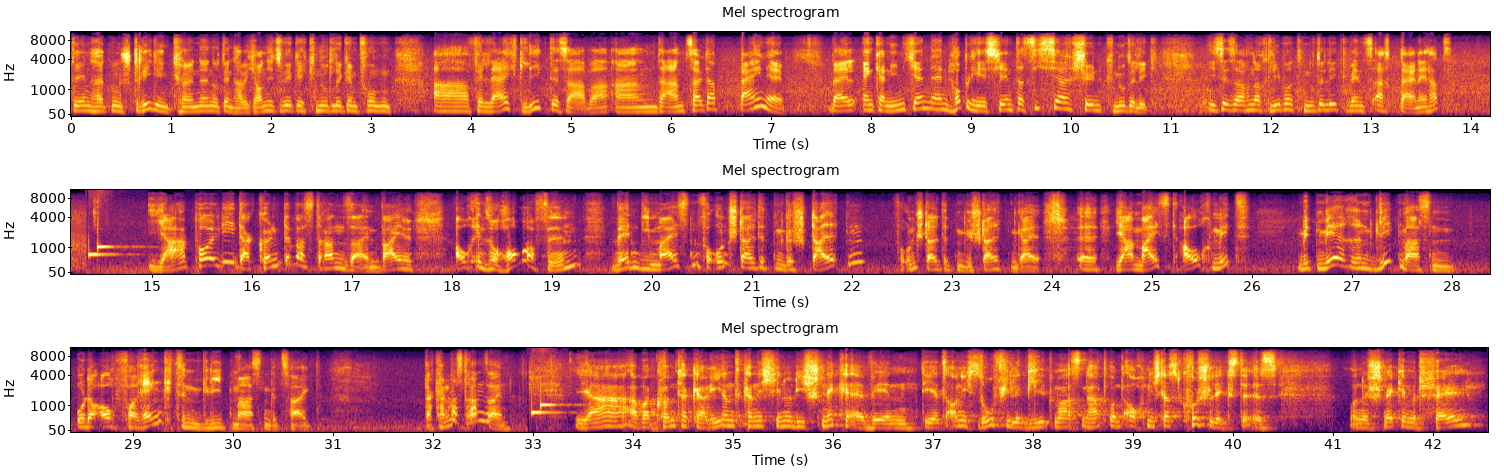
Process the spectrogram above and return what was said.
den hätten striegeln können und den habe ich auch nicht so wirklich knuddelig empfunden. Äh, vielleicht liegt es aber an der Anzahl der Beine, weil ein Kaninchen, ein Hoppelhäschen, das ist ja schön knuddelig. Ist es auch noch lieber knuddelig, wenn es acht Beine hat? Ja, Poldi, da könnte was dran sein, weil auch in so Horrorfilmen werden die meisten verunstalteten Gestalten, verunstalteten Gestalten, geil, äh, ja meist auch mit, mit mehreren Gliedmaßen oder auch verrenkten Gliedmaßen gezeigt. Da kann was dran sein. Ja, aber konterkarierend kann ich hier nur die Schnecke erwähnen, die jetzt auch nicht so viele Gliedmaßen hat und auch nicht das kuscheligste ist. Und eine Schnecke mit Fell.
